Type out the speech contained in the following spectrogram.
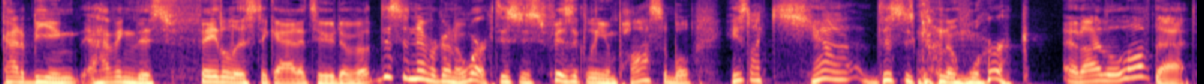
kind of being having this fatalistic attitude of this is never going to work. This is physically impossible. He's like, yeah, this is going to work, and I love that.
